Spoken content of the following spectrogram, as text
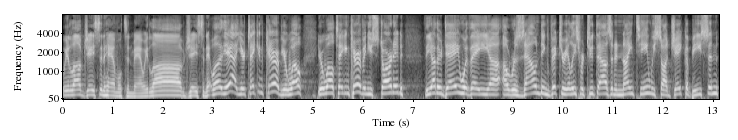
We love Jason Hamilton, man. We love Jason. Well, yeah, you're taken care of. You're well. You're well taken care of, and you started the other day with a uh, a resounding victory, at least for 2019. We saw Jacob Eason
